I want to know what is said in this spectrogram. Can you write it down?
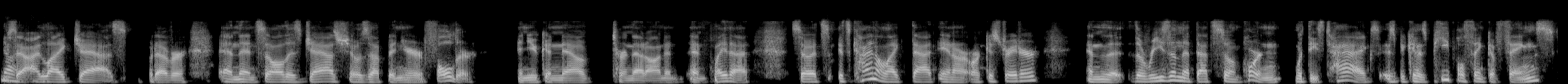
You no, say, I like jazz, whatever. And then so all this jazz shows up in your folder and you can now turn that on and, and play that. So it's it's kind of like that in our orchestrator. And the, the reason that that's so important with these tags is because people think of things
